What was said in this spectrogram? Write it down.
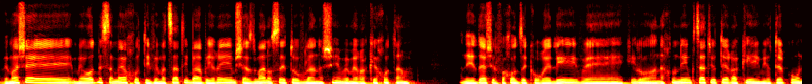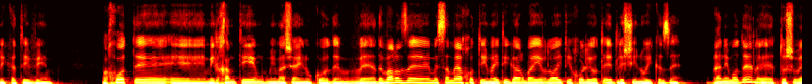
ומה שמאוד משמח אותי, ומצאתי באבירים, שהזמן עושה טוב לאנשים ומרכך אותם. אני יודע שלפחות זה קורה לי, וכאילו, אנחנו נהיים קצת יותר רכים, יותר קומוניקטיביים. פחות אה, אה, מלחמתיים ממה שהיינו קודם, והדבר הזה משמח אותי. אם הייתי גר בעיר, לא הייתי יכול להיות עד לשינוי כזה. ואני מודה לתושבי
